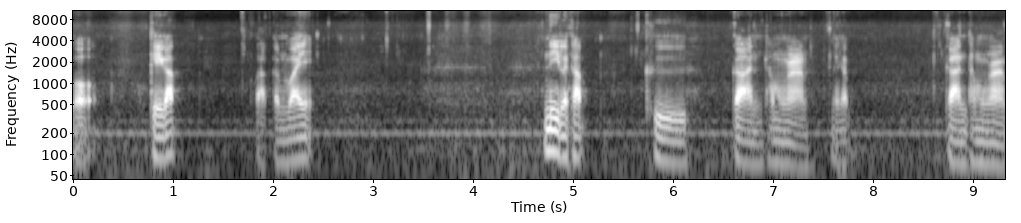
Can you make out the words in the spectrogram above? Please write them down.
ก็โอเคครับฝากกันไว้ นี่แหละครับคือการทำงานนะครับ การทำงาน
